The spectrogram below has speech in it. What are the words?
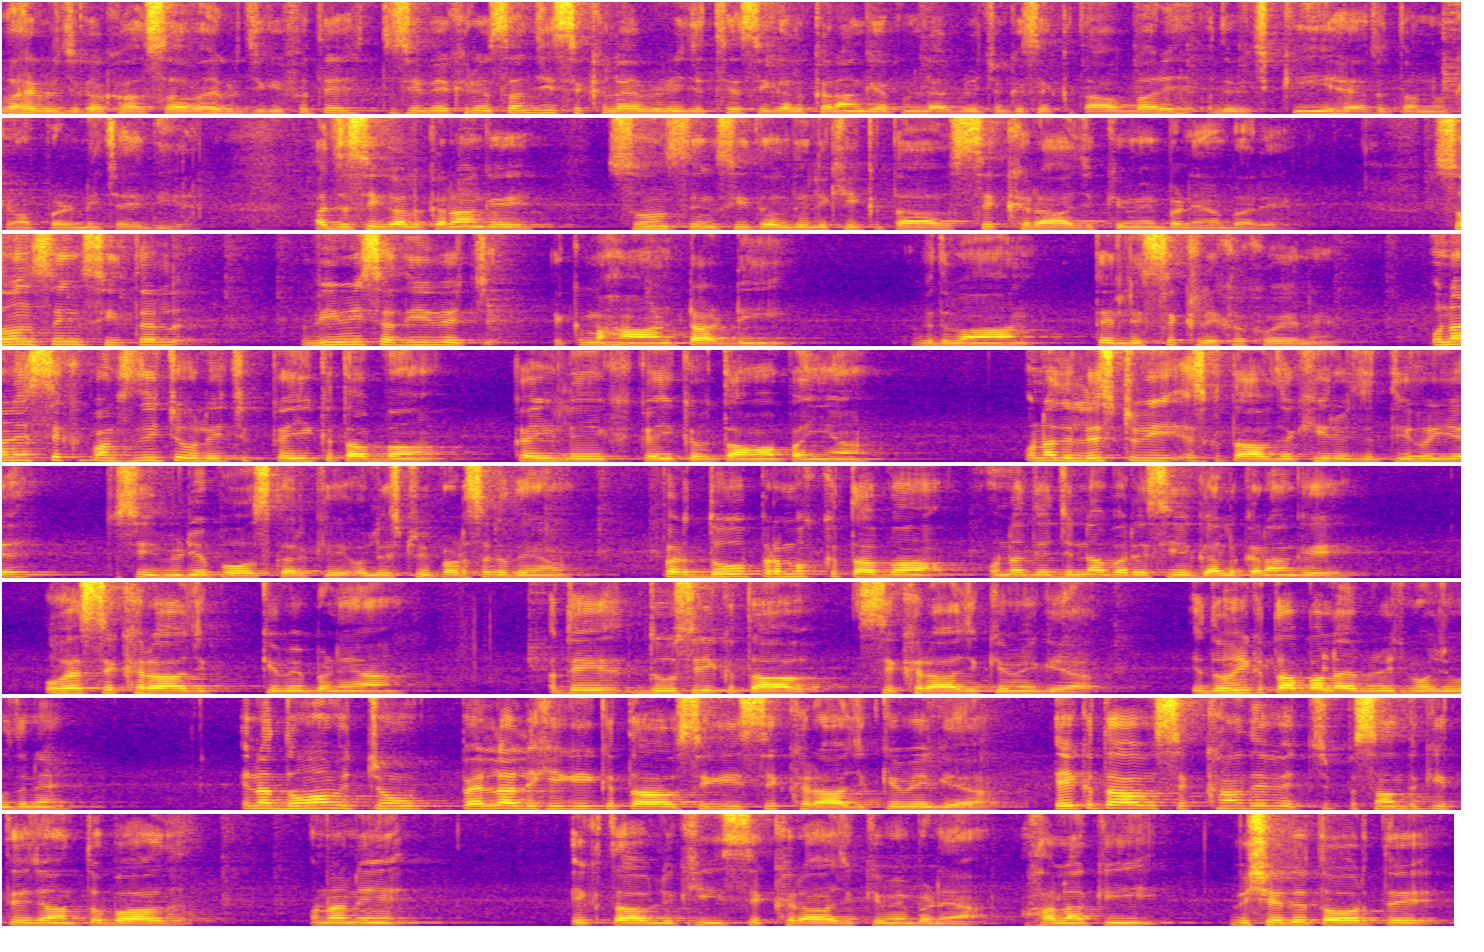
ਵਾਹਿਗੁਰੂ ਜੀ ਕਾ ਖਾਲਸਾ, ਵਾਹਿਗੁਰੂ ਜੀ ਕੀ ਫਤਿਹ। ਤੁਸੀਂ ਵੇਖ ਰਹੇ ਹੋ ਸਾਂਝੀ ਸਿੱਖ ਲਾਇਬ੍ਰੇਰੀ, ਜਿੱਥੇ ਅਸੀਂ ਗੱਲ ਕਰਾਂਗੇ ਆਪਣੀ ਲਾਇਬ੍ਰੇਰੀ ਚੋਂ ਕਿਸੇ ਕਿਤਾਬ ਬਾਰੇ, ਉਹਦੇ ਵਿੱਚ ਕੀ ਹੈ ਤੇ ਤੁਹਾਨੂੰ ਕਿਉਂ ਪੜ੍ਹਨੀ ਚਾਹੀਦੀ ਹੈ। ਅੱਜ ਅਸੀਂ ਗੱਲ ਕਰਾਂਗੇ ਸੋਹਨ ਸਿੰਘ ਸੀਤਲ ਦੀ ਲਿਖੀ ਕਿਤਾਬ, ਸਿੱਖ ਰਾਜ ਕਿਵੇਂ ਬਣਿਆ ਬਾਰੇ। ਸੋਹਨ ਸਿੰਘ ਸੀਤਲ 20ਵੀਂ ਸਦੀ ਵਿੱਚ ਇੱਕ ਮਹਾਨ ਢਾਡੀ ਵਿਦਵਾਨ ਤੇ ਲਿ- ਸਿੱਖ ਲੇਖਕ ਹੋਏ ਨੇ। ਉਹਨਾਂ ਨੇ ਸਿੱਖ ਪੰਥ ਦੀ ਝੋਲੀ 'ਚ ਕਈ ਕਿਤਾਬਾਂ, ਕਈ ਲੇਖ, ਕਈ ਕਵਿਤਾਵਾਂ ਪਾਈਆਂ। ਉਹਨਾਂ ਦੀ ਲਿਸਟ ਵੀ ਇਸ ਕਿਤਾਬ ਦੇ ਅਖੀਰ ਵਿੱਚ ਦਿੱਤੀ ਹੋਈ ਹੈ। ਤੁਸੀਂ ਵੀਡੀਓ ਪੌਜ਼ ਕਰਕੇ ਉਹ ਲਿਸਟ ਵੀ ਪੜ੍ਹ ਸਕਦੇ ਹੋ। ਪਰ ਦੋ ਪ੍ਰਮੁੱਖ ਕਿਤਾਬਾਂ ਉਹਨਾਂ ਦੀਆਂ ਜਿਨ੍ਹਾਂ ਬਾਰੇ ਅਸੀਂ ਇਹ ਗੱਲ ਕਰਾਂਗੇ, ਉਹ ਹੈ ਸਿੱਖ ਰਾਜ ਕਿਵੇਂ ਬਣਿਆ ਅਤੇ ਦੂਸਰੀ ਕਿਤਾਬ ਸਿੱਖ ਰਾਜ ਕਿਵੇਂ ਗਿਆ। ਇਹ ਦੋਹੀ ਕਿਤਾਬਾਂ ਲਾਇਬ੍ਰੇਰੀ 'ਚ ਮੌਜੂਦ ਨੇ। ਇਹਨਾਂ ਦੋਵਾਂ ਵਿੱਚੋਂ ਪਹਿਲਾਂ ਲਿਖੀ ਗਈ ਕਿਤਾਬ ਸੀਗੀ ਸਿੱਖ ਰਾਜ ਕਿਵੇਂ ਗਿਆ। ਇਹ ਕਿਤਾਬ ਸਿੱਖਾਂ ਦੇ ਵਿੱਚ ਪਸੰਦ ਕੀਤੇ ਜਾਣ ਤੋਂ ਬਾਅਦ ਉਹਨਾਂ ਨੇ ਇਹ ਕਿਤਾਬ ਲਿਖੀ ਸਿੱਖ ਰਾਜ ਕਿਵੇਂ ਬਣਿਆ। ਹਾਲਾਂਕਿ ਵਿਸ਼ੇ ਦੇ ਤੌਰ ਤੇ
